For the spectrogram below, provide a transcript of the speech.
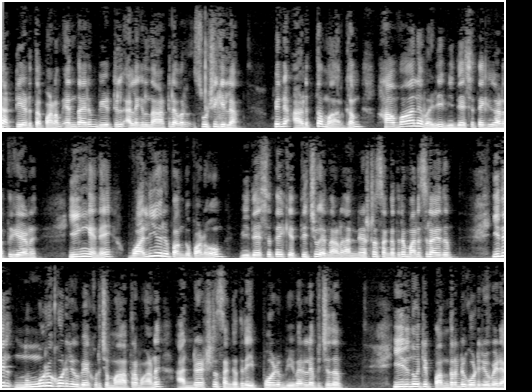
തട്ടിയെടുത്ത പണം എന്തായാലും വീട്ടിൽ അല്ലെങ്കിൽ നാട്ടിൽ അവർ സൂക്ഷിക്കില്ല. പിന്നെ അടുത്ത മാർഗം ഹവാല വഴി വിദേശത്തേക്ക് കടത്തുകയാണ്. ഇങ്ങനെ വലിയൊരു പങ്ക് പണവും വിദേശത്തേക്ക് എത്തിച്ചു എന്നാണ് അന്വേഷണ സംഘത്തിന് മനസ്സിലായത്. ഇതിൽ നൂറ് കോടി രൂപയെക്കുറിച്ച് മാത്രമാണ് അന്വേഷണ സംഘത്തിന് ഇപ്പോഴും വിവരം ലഭിച്ചത്. ഇരുന്നൂറ്റി പന്ത്രണ്ട് കോടി രൂപയുടെ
